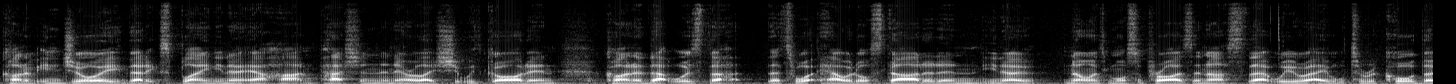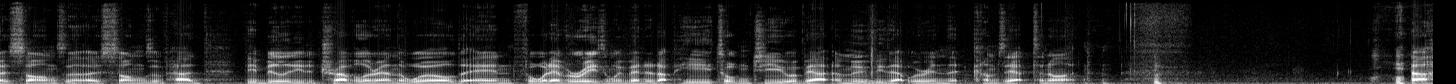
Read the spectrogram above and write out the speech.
kind of enjoy that explain, you know, our heart and passion and our relationship with God. And kind of that was the that's what how it all started. And you know, no one's more surprised than us that we were able to record those songs and those songs have had the ability to travel around the world. And for whatever reason, we've ended up here talking to you about a movie that we're in that comes out tonight. uh,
